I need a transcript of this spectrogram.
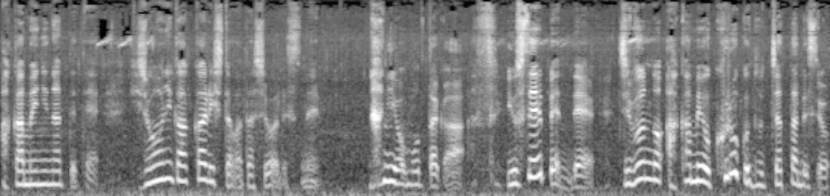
赤目になってて非常にがっかりした私はですね何を思ったか油性ペンで自分の赤目を黒く塗っちゃったんですよ。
